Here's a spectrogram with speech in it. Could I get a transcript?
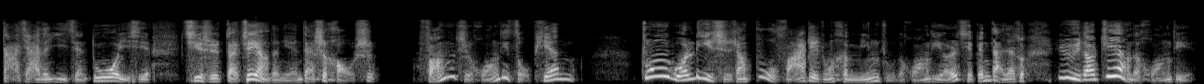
大家的意见多一些，其实，在这样的年代是好事。防止皇帝走偏了。中国历史上不乏这种很民主的皇帝，而且跟大家说，遇到这样的皇帝，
